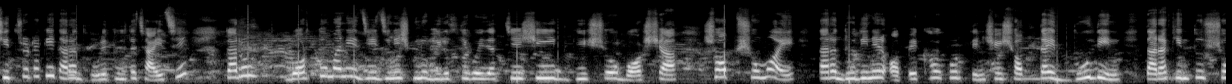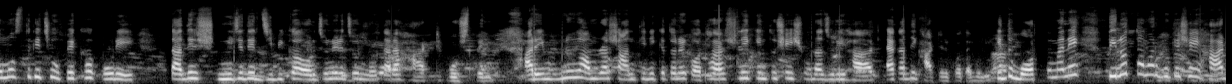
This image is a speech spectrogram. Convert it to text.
চিত্রটাকেই তারা ধরে তুলতে চাইছে। কারণ বর্তমানে যে জিনিসগুলো বিলুপ্তি হয়ে যাচ্ছে, শীত, গ্রীষ্ম, বর্ষা, সব সময় তারা দুদিনের অপেক্ষা করতেন। সেই সপ্তাহে দুদিন তারা কিন্তু সমস্ত কিছু উপেক্ষা করে তাদের নিজেদের জীবিকা অর্জনের জন্য তারা হাট বসতেন। আর এমনিও আমরা শান্তিনিকেতনের কথা আসলে কিন্তু সেই সোনাঝুরি হাট একাধিক হাটের কথা বলি। কিন্তু বর্তমানে তিলোত্তমার বুকে সেই হাট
